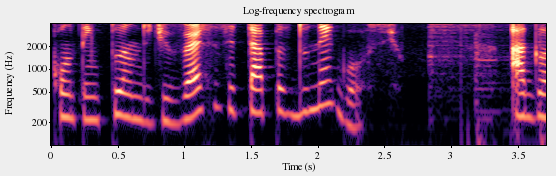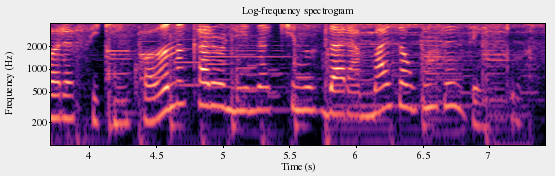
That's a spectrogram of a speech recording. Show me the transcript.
contemplando diversas etapas do negócio. Agora fiquem com a Ana Carolina que nos dará mais alguns exemplos.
